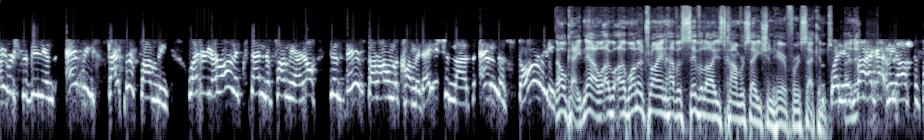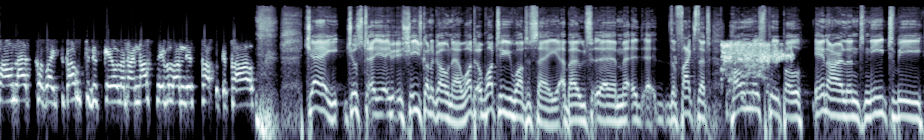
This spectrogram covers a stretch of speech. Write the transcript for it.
Irish civilians, every separate family, whether you're all extended family or not, deserves their own accommodation, lads. End of story. Okay, now I, I want to try and have a civilized conversation here for a second. Well, you better get me off the phone, lads, because I have to go to the school and I'm not civil on this topic at all. Jay, just uh, she's going to go now. What what do you want to say about um, uh, uh, the fact that homeless people in Ireland need to be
